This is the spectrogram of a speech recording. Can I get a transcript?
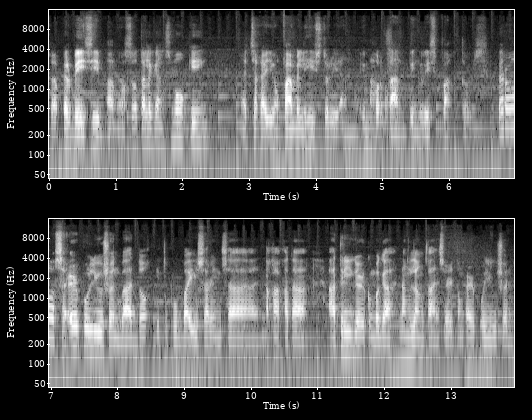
ka pervasive. Apo. So talagang smoking at saka yung family history ang importanteng risk factors. Pero sa air pollution ba, Doc, ito po ba isa rin sa nakakata ah, trigger kumbaga ng lung cancer, itong air pollution?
